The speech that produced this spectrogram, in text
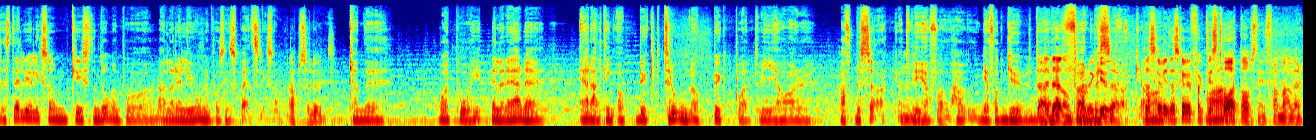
det ställer ju liksom kristendomen på alla religioner på sin spets. Liksom. Absolut. Kan det vara ett påhitt? Eller är, det, är allting uppbyggt, tron uppbyggt på att vi har haft besök? Att Mm. vi, har vi har fått gudar det är där de för tror är Gud. besök? Där ska, vi, där ska vi faktiskt Ja. ta ett avsnitt framöver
